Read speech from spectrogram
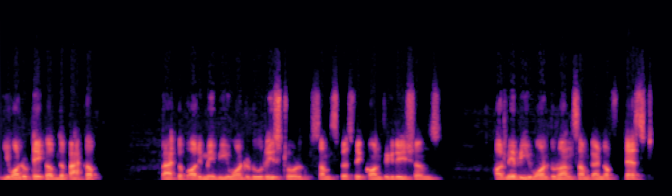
you want to take up the backup backup or maybe you want to do restore some specific configurations or maybe you want to run some kind of test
